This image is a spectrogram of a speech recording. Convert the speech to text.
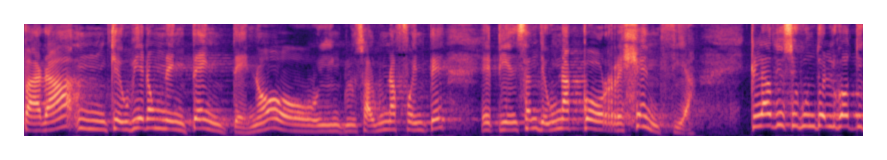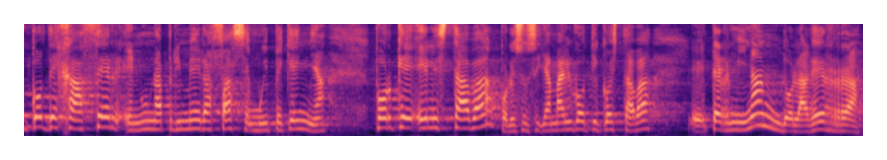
para mm, que hubiera un entente, ¿no? o incluso algunas fuentes piensan de una corregencia. Claudio II el Gótico deja hacer en una primera fase muy pequeña porque él estaba, por eso se llama el gótico, estaba eh, terminando la guerra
